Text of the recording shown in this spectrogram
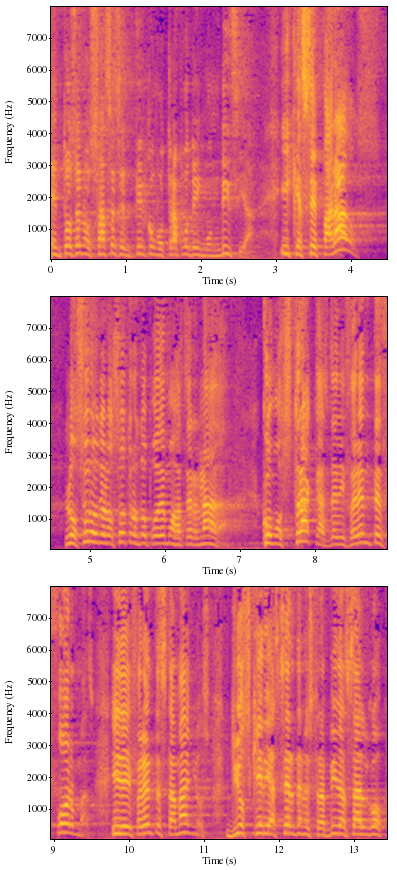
entonces nos hace sentir como trapos de inmundicia y que separados los unos de los otros no podemos hacer nada. Como ostracas de diferentes formas y de diferentes tamaños, Dios quiere hacer de nuestras vidas algo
